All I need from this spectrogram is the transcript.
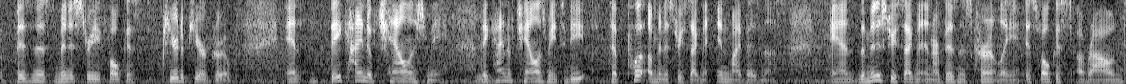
a business ministry focused peer-to-peer group, and they kind of challenged me. They kind of challenged me to be to put a ministry segment in my business. And the ministry segment in our business currently is focused around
